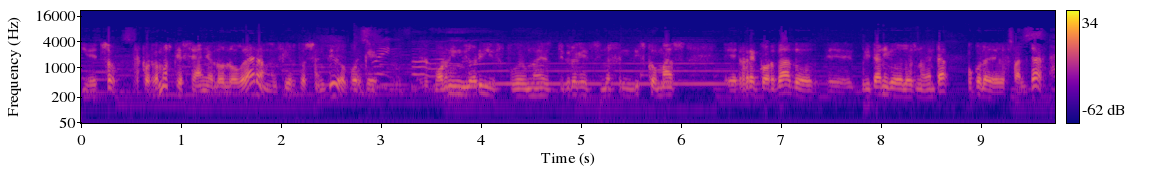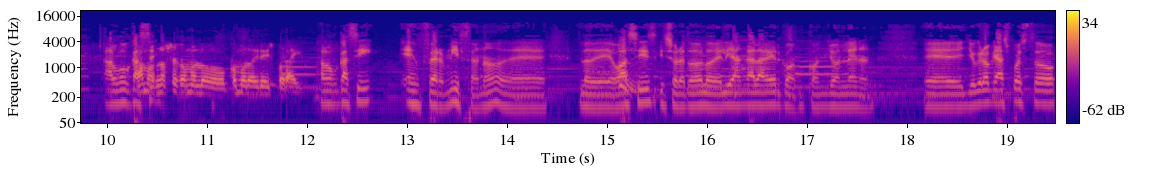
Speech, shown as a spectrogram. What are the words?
Y de hecho, recordemos que ese año lo lograron en cierto sentido, porque el Morning Glory fue uno, de- yo creo que si no es el disco más eh, recordado eh, británico de los 90, poco le debe faltar. Algo casi, Vamos, no sé cómo lo, cómo lo diréis por ahí. algo casi enfermizo, ¿no? De, lo de Oasis y sobre todo lo de Liam Gallagher con, con John Lennon. Eh, yo creo que has puesto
